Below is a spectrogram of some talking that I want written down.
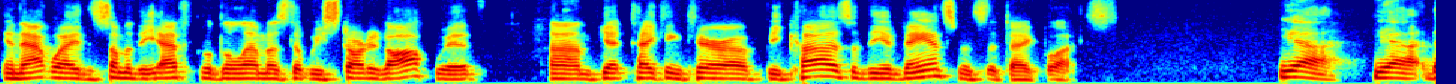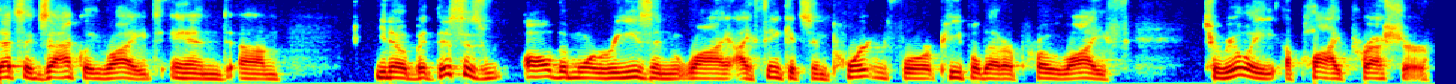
in that way, some of the ethical dilemmas that we started off with um, get taken care of because of the advancements that take place. Yeah, yeah, that's exactly right. And, um, you know, but this is all the more reason why I think it's important for people that are pro life to really apply pressure.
